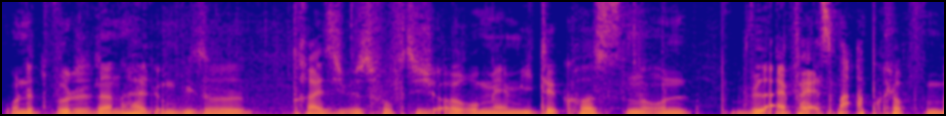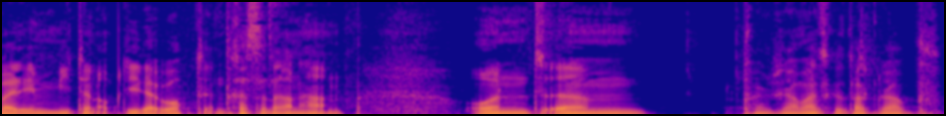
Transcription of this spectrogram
Und es würde dann halt irgendwie so 30 bis 50 Euro mehr Miete kosten und will einfach erstmal abklopfen bei den Mietern, ob die da überhaupt Interesse dran haben. Und ähm, hab ich damals gesagt, ja, pff,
